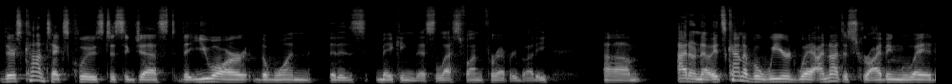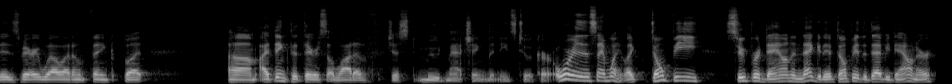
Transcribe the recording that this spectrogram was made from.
there's context clues to suggest that you are the one that is making this less fun for everybody. Um, i don't know it's kind of a weird way i'm not describing the way it is very well i don't think but um, I think that there's a lot of just mood matching that needs to occur. Or in the same way, like don't be super down and negative. Don't be the Debbie Downer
